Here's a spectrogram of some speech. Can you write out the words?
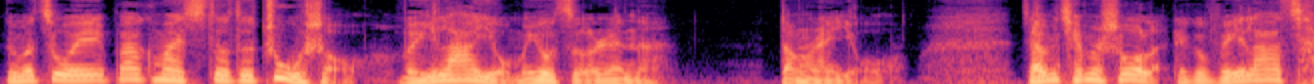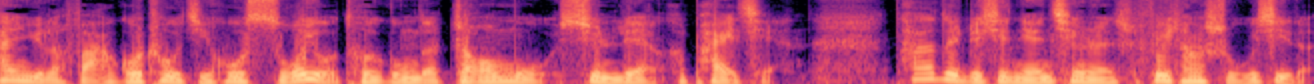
那么，作为巴克麦斯特的助手，维拉有没有责任呢？当然有。咱们前面说了，这个维拉参与了法国处几乎所有特工的招募、训练和派遣，他对这些年轻人是非常熟悉的。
